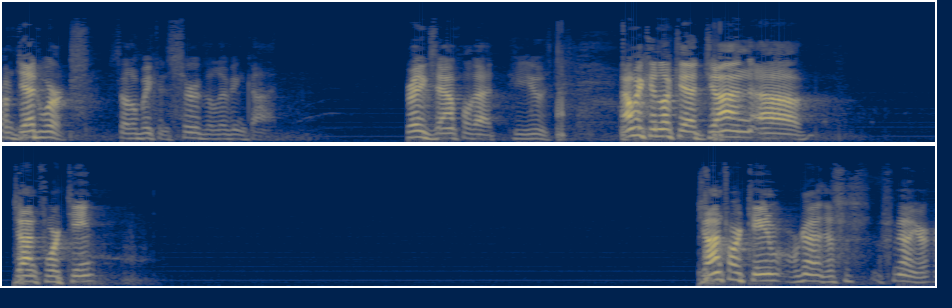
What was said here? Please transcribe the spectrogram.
from dead works, so that we can serve the living God. Great example that he used. Now we can look at John, uh, John 14. John 14, we're going to, this is familiar.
